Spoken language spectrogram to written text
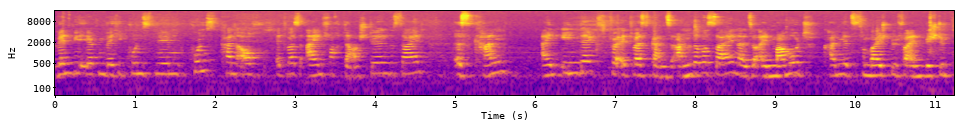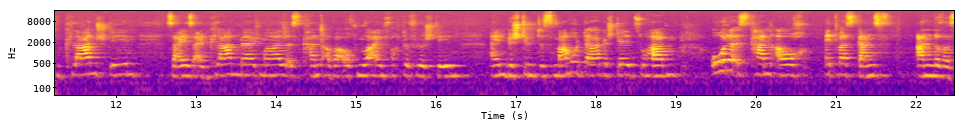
wenn wir irgendwelche Kunst nehmen. Kunst kann auch etwas einfach Darstellendes sein. Es kann ein Index für etwas ganz anderes sein. Also ein Mammut kann jetzt zum Beispiel für einen bestimmten Clan stehen, sei es ein Clanmerkmal. Es kann aber auch nur einfach dafür stehen, ein bestimmtes Mammut dargestellt zu haben. Oder es kann auch etwas ganz anderes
